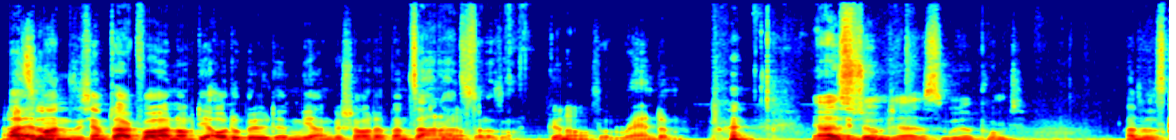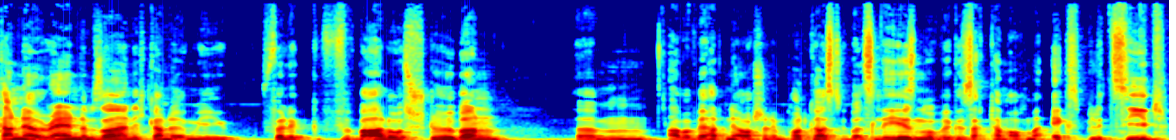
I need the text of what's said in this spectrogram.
Weil also, man sich am Tag vorher noch die Autobild irgendwie angeschaut hat beim Zahnarzt genau. oder so. Genau. So random. ja, das stimmt, ja, das ist ein guter Punkt. Also es kann ja random sein, ich kann irgendwie völlig wahllos stöbern. Ähm, aber wir hatten ja auch schon den Podcast übers Lesen, wo wir gesagt haben, auch mal explizit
